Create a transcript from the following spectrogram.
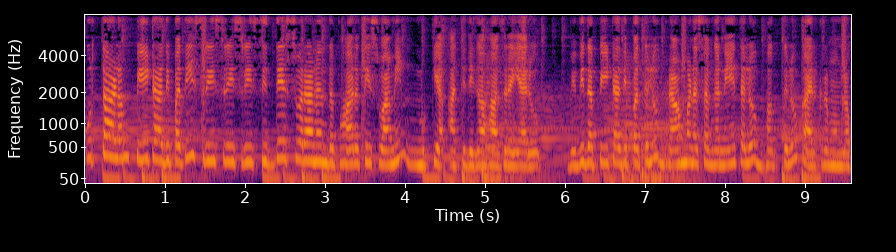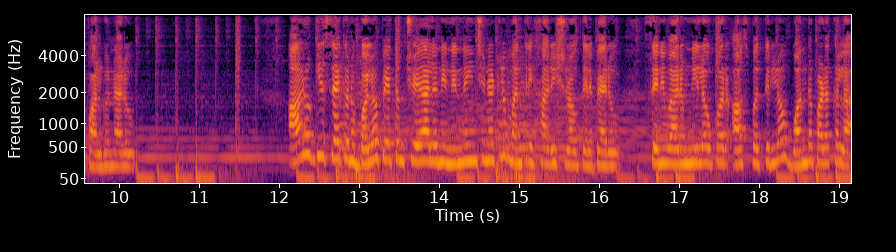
కుర్తాళం పీఠాధిపతి శ్రీ శ్రీ శ్రీ సిద్దేశ్వరానంద భారతీ స్వామి ముఖ్య అతిథిగా హాజరయ్యారు. వివిధ పీఠాధిపతులు బ్రాహ్మణ సంఘ నేతలు భక్తులు కార్యక్రమంలో పాల్గొన్నారు. ఆరోగ్య శాఖను బలోపేతం చేయాలని నిర్ణయించినట్లు మంత్రి హరీష్ రావు తెలిపారు. శనివారం నీలోఫర్ ఆసుపత్రిలో వంద పడకల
